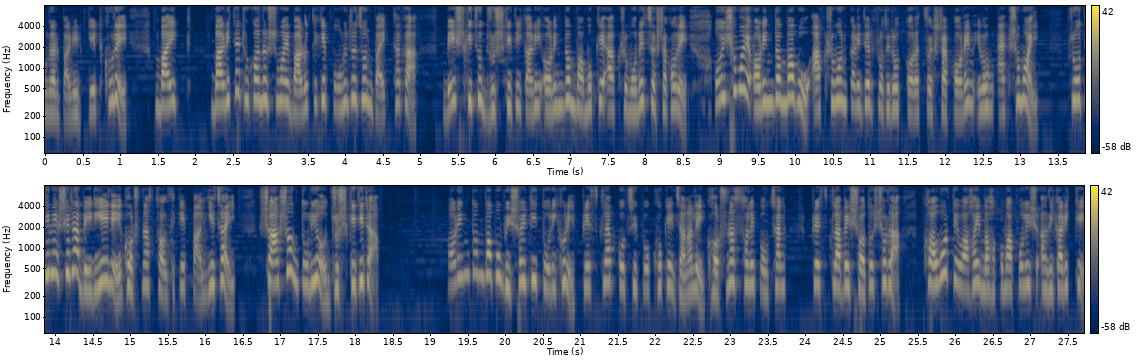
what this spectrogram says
ওনার বাড়ির গেট খুলে বাইক বাড়িতে ঢুকানোর সময় বারো থেকে পনেরো জন বাইক থাকা বেশ কিছু দুষ্কৃতিকারী অরিন্দম বাবুকে আক্রমণের চেষ্টা করে। ওই সময় অরিন্দম বাবু আক্রমণকারীদের প্রতিরোধ করার চেষ্টা করেন এবং একসময় প্রতিবেশীরা বেরিয়ে এলে ঘটনাস্থল থেকে পালিয়ে যায়। শাসক দলীয় দুষ্কৃতীরা অরিন্দমবাবু বিষয়টি তড়িঘড়ি প্রেস ক্লাব কর্তৃপক্ষকে জানালে ঘটনাস্থলে পৌঁছান প্রেস ক্লাবের সদস্যরা। খবর দেওয়া হয়, মহকুমা পুলিশ আধিকারিককে।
